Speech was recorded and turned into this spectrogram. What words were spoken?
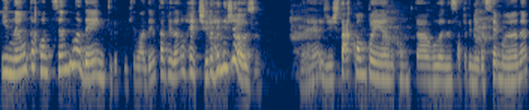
E não está acontecendo lá dentro, porque lá dentro está virando um retiro religioso. Né? A gente está acompanhando como está rolando essa primeira semana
